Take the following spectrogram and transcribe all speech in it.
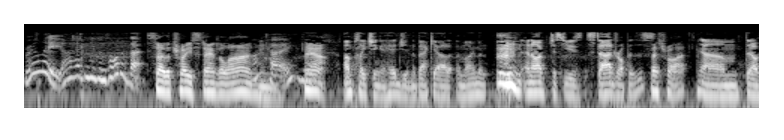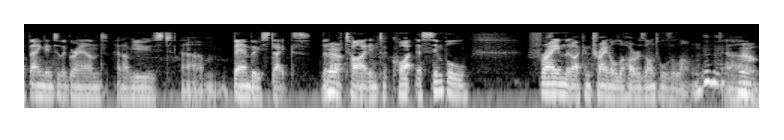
Really? I hadn't even thought of that. So the trees stand alone. Okay. Yeah, I'm pleaching a hedge in the backyard at the moment, and I've just used star droppers that's right. um, that I've banged into the ground, and I've used um, bamboo stakes that Yeah. I've tied into quite a simple frame that I can train all the horizontals along. Um, Yeah.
